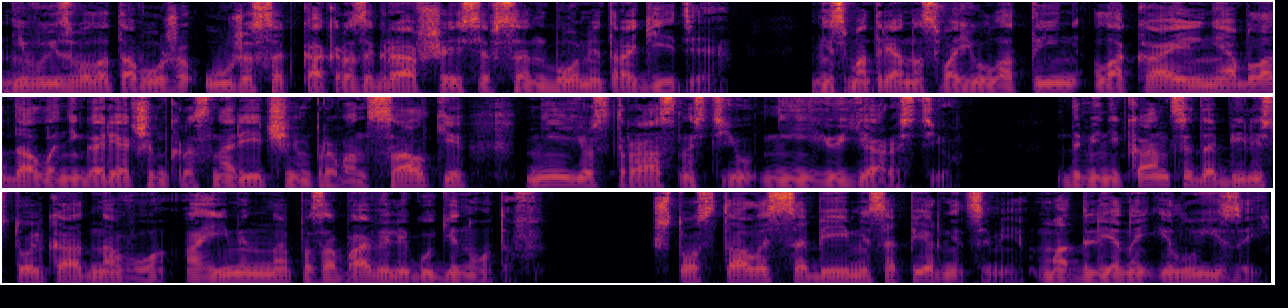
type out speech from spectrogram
не вызвало того же ужаса, как разыгравшаяся в Сен-Боме трагедия. Несмотря на свою латынь, Лакайль не обладала ни горячим красноречием провансалки, ни ее страстностью, ни ее яростью. Доминиканцы добились только одного, а именно позабавили гугенотов. Что стало с обеими соперницами, Мадленой и Луизой?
